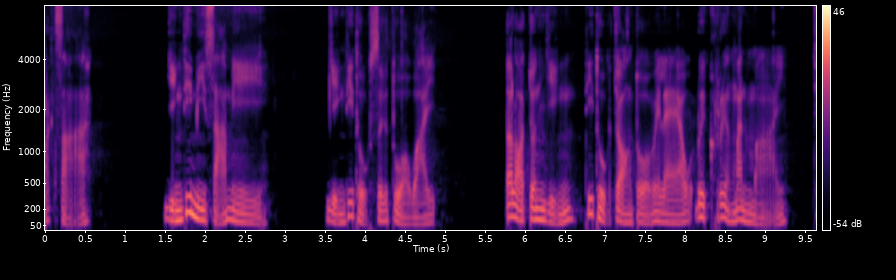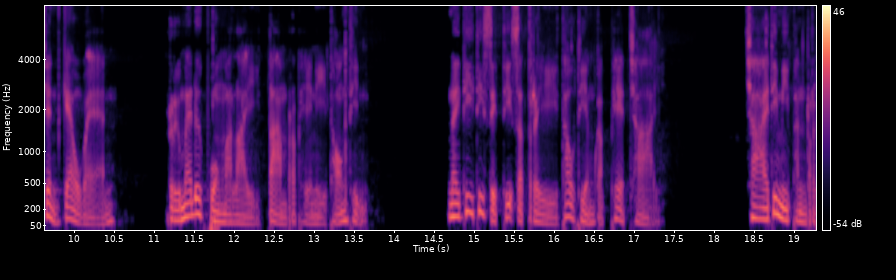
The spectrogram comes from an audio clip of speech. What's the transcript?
รักษา หญิงที่มีสามี หญิงที่ถูกซื้อตัวไว้ ตลอดจนหญิงที่ถูกจองตัวไว้แล้วด้วยเครื่องมั่นหมาย เช่นแก้วแหวน หรือแม้ด้วยพวงมาลัยตามประเพณีท้องถิ่น ในที่ที่สิทธิสตรีเท่าเทียมกับเพศชาย ชายที่มีภรร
